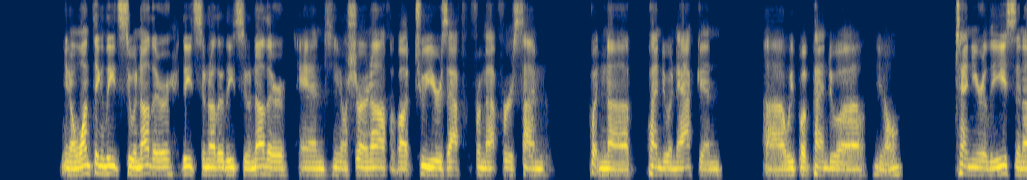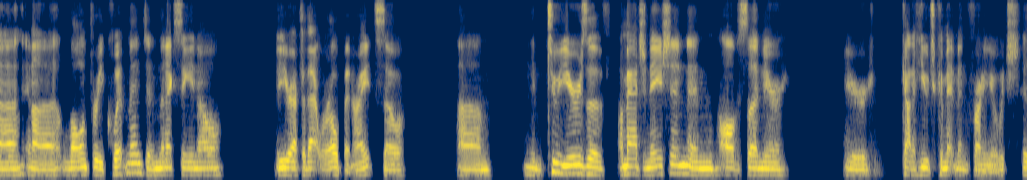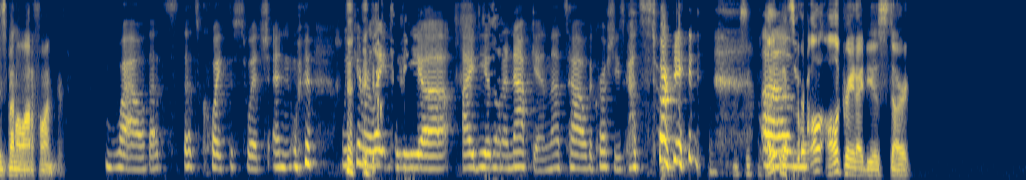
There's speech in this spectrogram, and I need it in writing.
you know, one thing leads to another, leads to another, leads to another, and you know, sure enough, about two years after from that first time putting a pen to a napkin, uh, we put pen to a you know 10 year lease and a, and a loan for equipment. And the next thing you know, the year after that, we're open. Right. So, um, two years of imagination and all of a sudden you're, you're got a huge commitment in front of you, which has been a lot of fun. Wow, that's that's quite the switch, and we can relate to the uh, ideas on a napkin. That's how the crushies got started. Think that's where um all, all great ideas start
